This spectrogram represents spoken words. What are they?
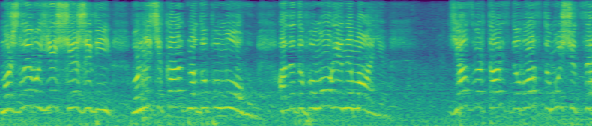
Можливо, є ще живі. Вони чекають на допомогу, але допомоги немає. Я звертаюсь до вас, тому що це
